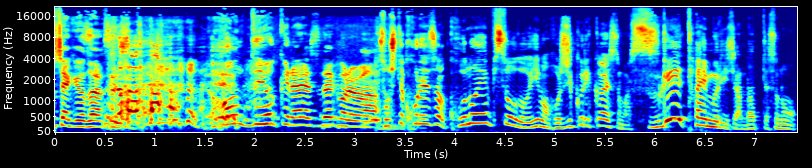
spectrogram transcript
申し訳ございません。本当良くないですね、これは。そしてこれさこのエピソードを今ほじくり返すのがすげえタイムリーじゃんだってその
